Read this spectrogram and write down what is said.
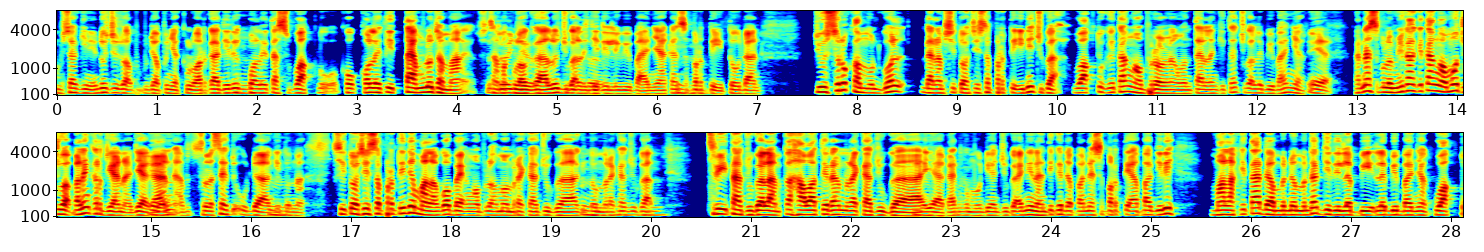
misalnya gini, lu juga udah punya keluarga, jadi Hmm. kualitas waktu, quality time lu sama sama Setuju, keluarga lu juga betul. jadi lebih banyak kan Mhm. seperti itu dan justru kamu gue dalam situasi seperti ini juga waktu kita ngobrol dengan talent kita juga lebih banyak Iya. karena sebelumnya kan kita ngomong juga paling kerjaan aja kan Iya. selesai itu udah gitu Mhm. nah situasi seperti ini malah gue banyak ngobrol sama mereka juga gitu Mhm, mereka mhm, juga mhm. cerita juga lah kekhawatiran mereka juga Hmm, ya kan hmm. kemudian juga ini nanti ke depannya seperti apa jadi malah kita ada benar-benar jadi lebih lebih banyak waktu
